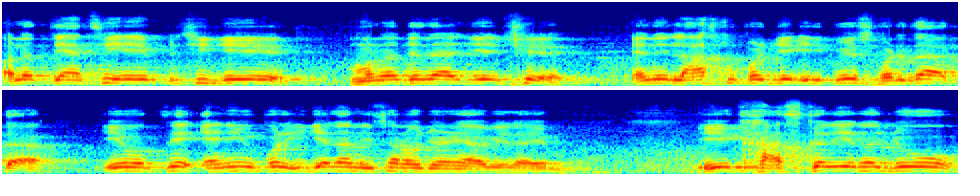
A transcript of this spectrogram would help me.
અને ત્યાંથી એ પછી જે મનોજના જે છે, એની લાસ્ટ ઉપર જે ઇન્ક્વેસ્ટ ભરતા હતા, એ વખતે એની ઉપર ઈજાના નિશાનો જણે આવેલા એમ. એ ખાસ કરી અને જો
